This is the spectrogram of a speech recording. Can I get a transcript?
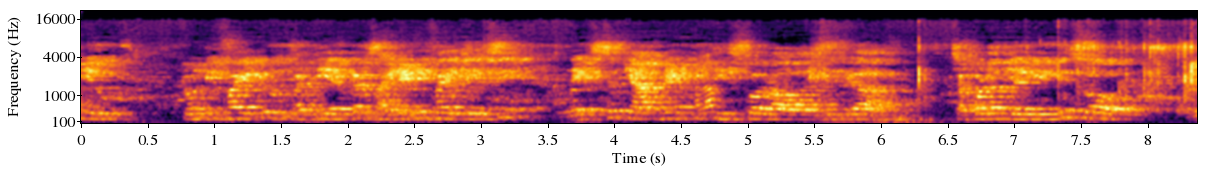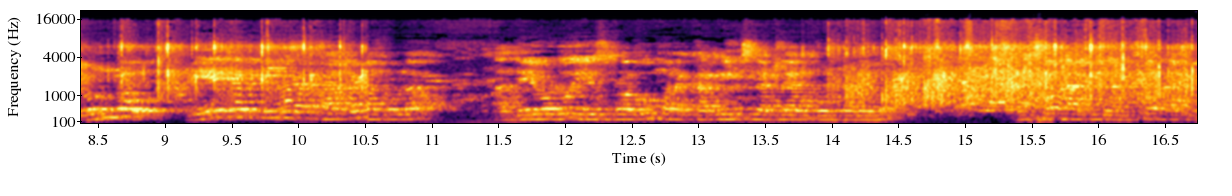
మీరు twenty five to thirty acres identify చేసి నెక్స్ట్ క్యాబినెట్ తీసుకురావాల్సిందిగా చెప్పడం జరిగింది. సో రెండు మేజర్ థింగ్స్ హ్యాపెన్ కూడా ఆ దేవుడు యేసు ప్రభు మనకు కర్మించినట్లే అనుకుంటున్నాను సో హ్యాపీ సో హ్యాపీ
